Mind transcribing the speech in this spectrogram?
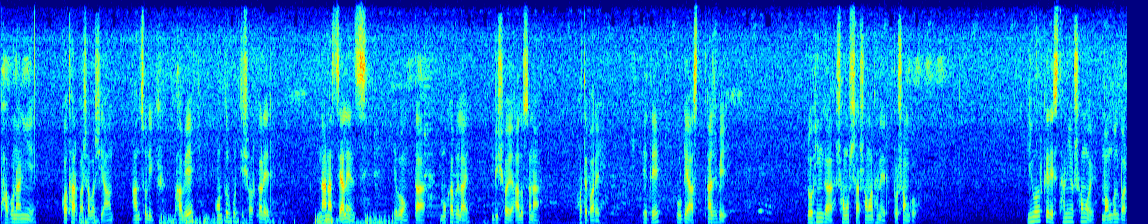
ভাবনা নিয়ে কথার পাশাপাশি আঞ্চলিকভাবে অন্তর্বর্তী সরকারের নানা চ্যালেঞ্জ এবং তা মোকাবেলায় বিষয়ে আলোচনা হতে পারে। এতে উঠে আসবে রোহিঙ্গা সমস্যা সমাধানের প্রসঙ্গ। নিউ ইয়র্কের স্থানীয় সময় মঙ্গলবার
